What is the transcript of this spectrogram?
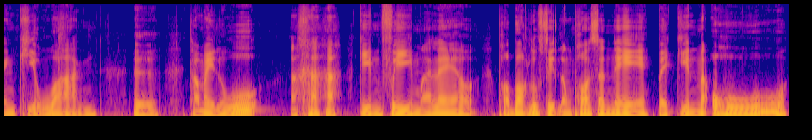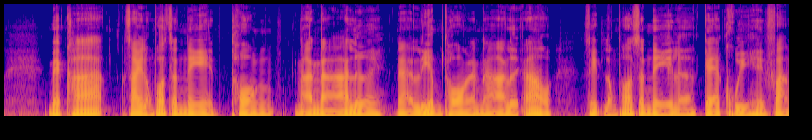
งเขียวหวาน เออทำไมรู้ กินฟรีมาแล้ว พอบอกลูกศิษย์หลวงพ่อเสน่ห์ไปกินมาโอ้โหแม่ค้าใส่หลวงพ่อเสน่ห์ทองหนาๆเลยนะเลี่ยมทองหนาๆเลยอ้าวศิษย์หลวงพ่อเสน่ห์เหรอแกคุยให้ฟัง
